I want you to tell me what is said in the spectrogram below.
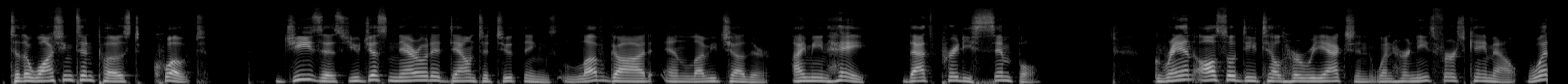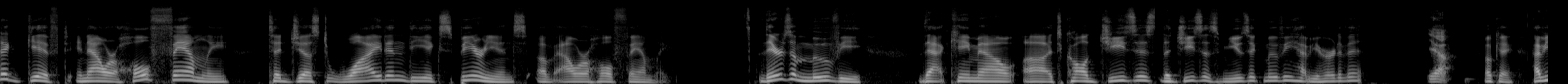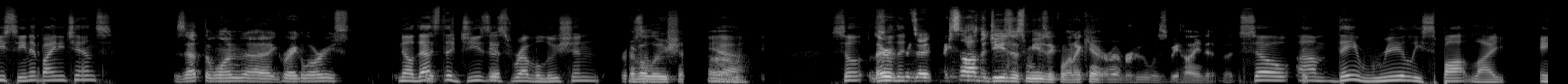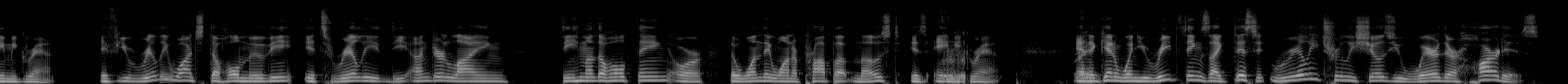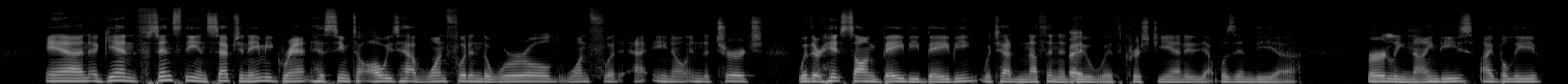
to the Washington Post, quote, Jesus, you just narrowed it down to two things love God and love each other. I mean, hey, that's pretty simple. Grant also detailed her reaction when her niece first came out. What a gift in our whole family to just widen the experience of our whole family. There's a movie that came out. Uh, it's called Jesus, the Jesus Music movie. Have you heard of it? Yeah. Okay. Have you seen it by any chance? Is that the one uh, Greg Laurie's? No, that's the Jesus Revolution. Revolution. Yeah. Um, so there, so the, a, I saw the Jesus music one. I can't remember who was behind it, but So um, they really spotlight Amy Grant. If you really watch the whole movie, it's really the underlying theme of the whole thing, or the one they want to prop up most, is Amy Mhm. Grant. And Right. again, when you read things like this, it really truly shows you where their heart is. And again, since the inception, Amy Grant has seemed to always have one foot in the world, one foot, at, you know, in the church with her hit song "Baby Baby," which had nothing to Right. do with Christianity. That was in the uh, early '90s, I believe.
